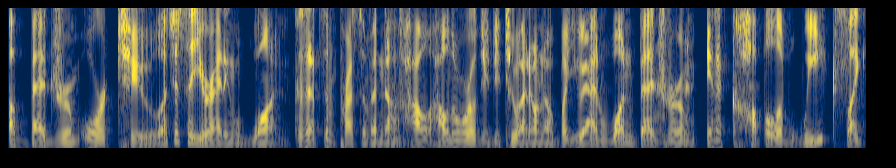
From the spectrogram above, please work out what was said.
a bedroom or two. Let's just say you're adding one because that's impressive enough. How how in the world you do two, I don't know. But you add one bedroom in a couple of weeks. Like,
